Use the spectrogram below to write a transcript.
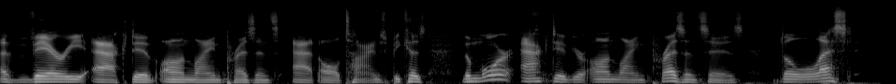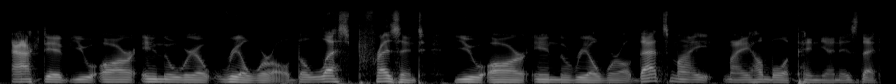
a very active online presence at all times because the more active your online presence is, the less active you are in the real real world, the less present you are in the real world. That's my my humble opinion is that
